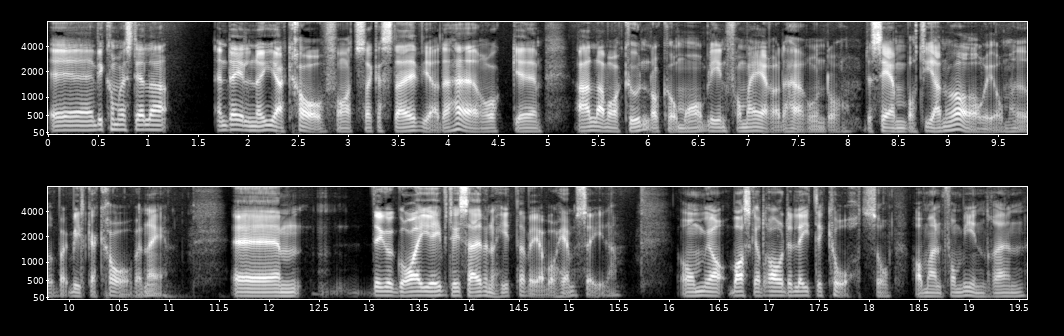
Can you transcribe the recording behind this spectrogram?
Eh, vi kommer att ställa en del nya krav för att försöka stävja det här och eh, alla våra kunder kommer att bli informerade här under december till januari om hur, vilka kraven är. Eh, det går givetvis även att hitta via vår hemsida. Om jag bara ska dra det lite kort så har man för mindre än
